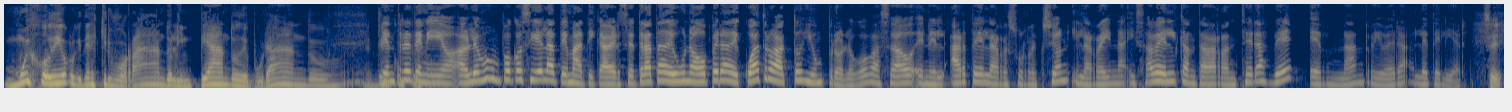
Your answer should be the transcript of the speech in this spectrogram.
muy jodido porque tienes que ir borrando, limpiando, depurando. Qué complejo. entretenido. Hablemos un poco así de la temática. A ver, se trata de una ópera de cuatro actos y un prólogo basado en el arte de la resurrección y la reina Isabel cantaba rancheras de Hernán Rivera Letelier. Sí.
